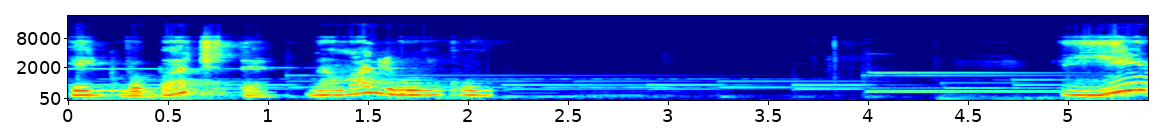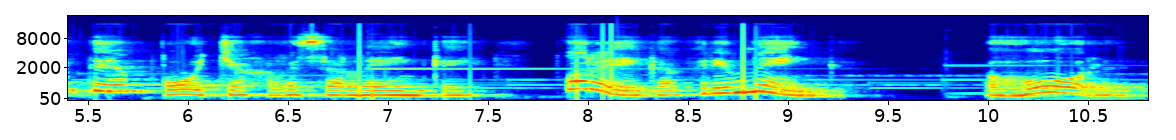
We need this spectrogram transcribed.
як ви бачите на малюнку. Їде потяг веселенький, по рейках рівненьких, гори,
